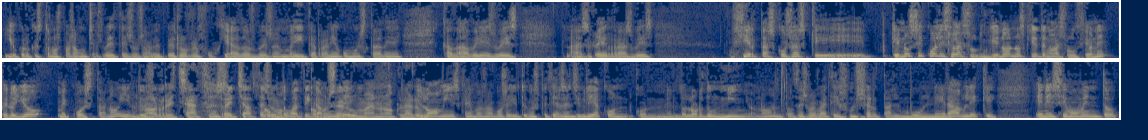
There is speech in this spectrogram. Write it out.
y yo creo que esto nos pasa muchas veces, o sea, ves los refugiados, ves el Mediterráneo cómo está de cadáveres, ves las guerras, ves ciertas cosas que, que no sé cuál es la que no, no es que yo tenga la solución, ¿eh? pero yo me cuesta, ¿no? Y entonces no, rechazas. Rechazas automáticamente. Como ser humano, claro. Y luego a mí es que hay una cosa, yo tengo especial sensibilidad con, con el dolor de un niño, ¿no? Entonces me parece que es un ser tan vulnerable que en ese momento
